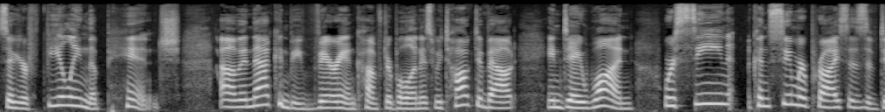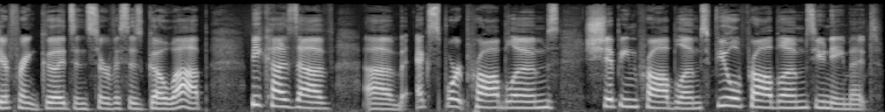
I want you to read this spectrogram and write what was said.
so you're feeling the pinch. Um, and that can be very uncomfortable. And as we talked about in day one, we're seeing consumer prices of different goods and services go up because of export problems, shipping problems, fuel problems, you name it.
